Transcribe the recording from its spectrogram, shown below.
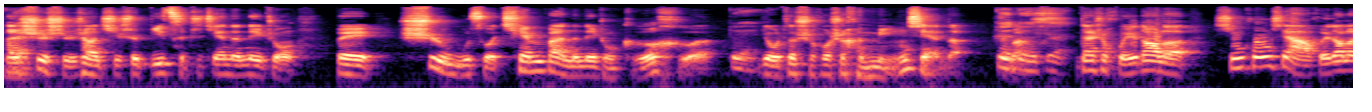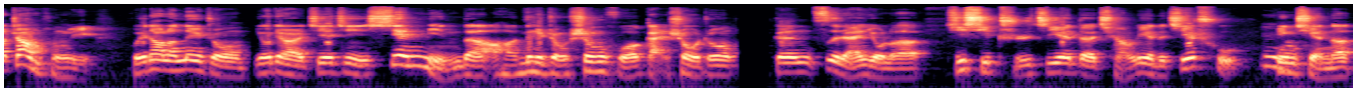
但事实上其实彼此之间的那种被事物所牵绊的那种隔阂，对，有的时候是很明显的？对对对，但是回到了星空下，回到了帐篷里，回到了那种有点接近先民的啊那种生活感受中，跟自然有了极其直接的、强烈的接触，嗯并且呢，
